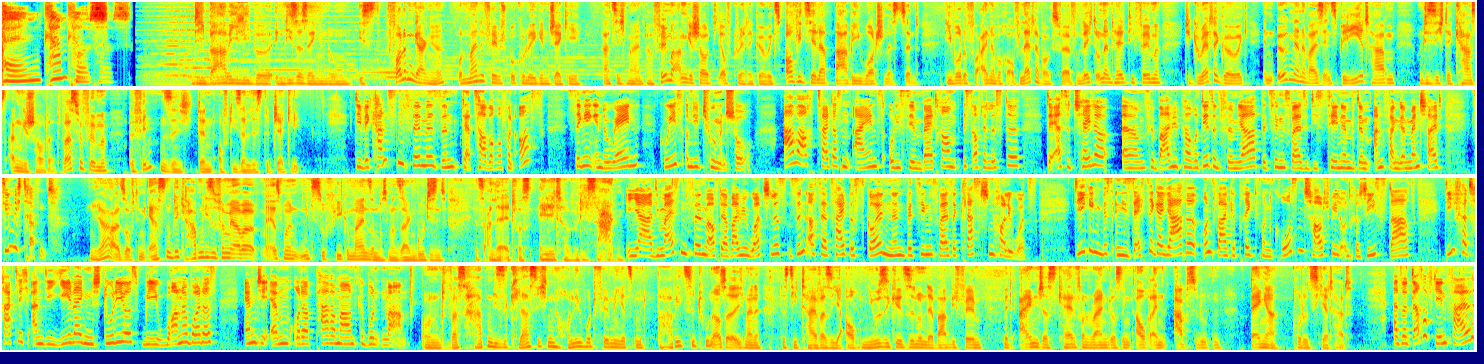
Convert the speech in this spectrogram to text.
Köln Campus. Die Barbie-Liebe in dieser Sendung ist voll im Gange und meine Filmspurkollegin Jackie hat sich mal ein paar Filme angeschaut, die auf Greta Gerwigs offizieller Barbie-Watchlist sind. Die wurde vor einer Woche auf Letterboxd veröffentlicht und enthält die Filme, die Greta Gerwig in irgendeiner Weise inspiriert haben und die sich der Cast angeschaut hat. Was für Filme befinden sich denn auf dieser Liste, Jackie? Die bekanntesten Filme sind Der Zauberer von Oz, Singing in the Rain, Grease und Die Truman Show. Aber auch 2001 Odyssee im Weltraum ist auf der Liste. Der erste Trailer ähm, für Barbie parodiert den Film ja, beziehungsweise die Szene mit dem Anfang der Menschheit. Ziemlich treffend. Ja, also auf den ersten Blick haben diese Filme aber erstmal nicht so viel gemeinsam, muss man sagen. Gut, die sind jetzt alle etwas älter, würde ich sagen. Ja, die meisten Filme auf der Barbie Watchlist sind aus der Zeit des goldenen bzw. klassischen Hollywoods. Die ging bis in die 60er Jahre und war geprägt von großen Schauspiel- und Regiestars, die vertraglich an die jeweiligen Studios wie Warner Brothers, MGM oder Paramount gebunden waren. Und was haben diese klassischen Hollywood-Filme jetzt mit Barbie zu tun? Außer, ich meine, dass die teilweise ja auch Musicals sind und der Barbie-Film mit I'm Just Can von Ryan Gosling auch einen absoluten Banger produziert hat. Also das auf jeden Fall.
